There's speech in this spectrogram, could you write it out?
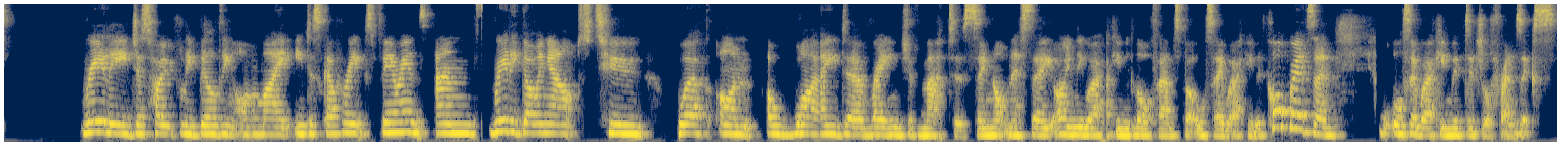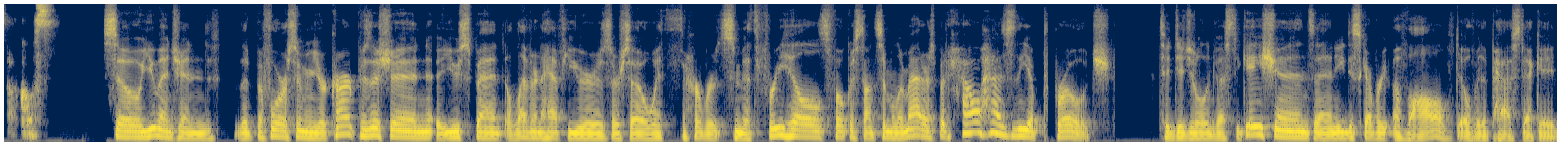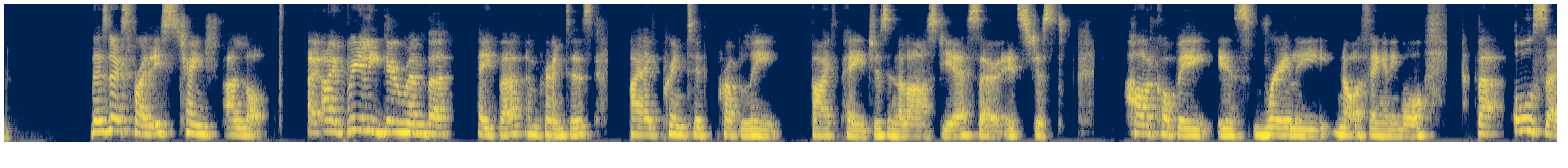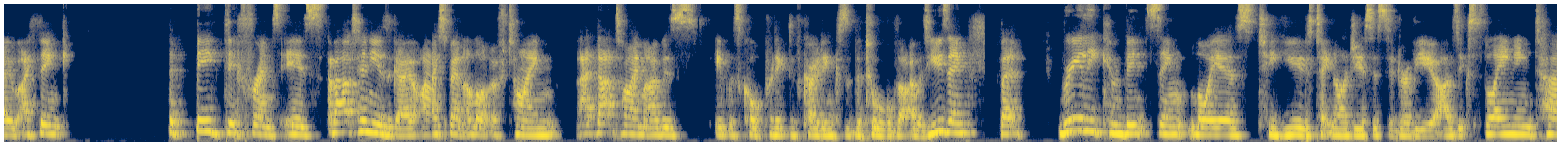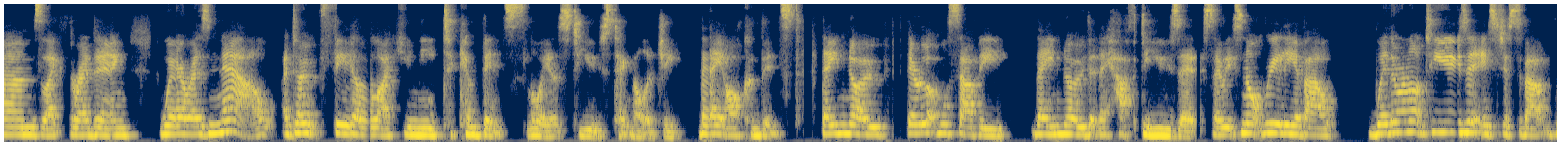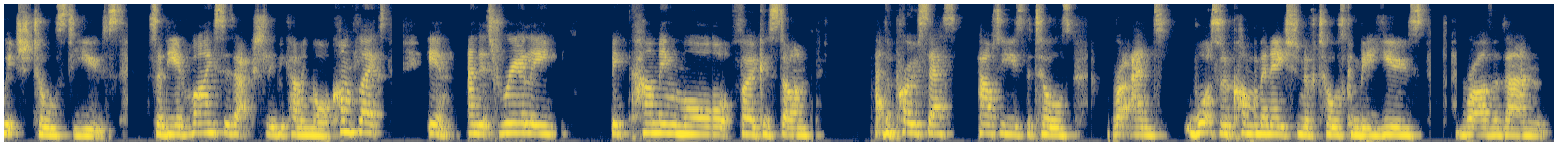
really just hopefully building on my e-discovery experience and really going out to work on a wider range of matters. So not necessarily only working with law firms, but also working with corporates and also working with digital forensics, of course. So you mentioned that before assuming your current position, you spent 11 and a half years or so with Herbert Smith Freehills, focused on similar matters. But how has the approach to digital investigations and e-discovery evolved over the past decade? There's no surprise. It's changed a lot. I, I really do remember paper and printers. I've printed probably five pages in the last year. So it's just hard copy is really not a thing anymore. But also, I think the big difference is about 10 years ago, I spent a lot of time. At that time, I was, it was called predictive coding because of the tool that I was using, but really convincing lawyers to use technology assisted review. I was explaining terms like threading, whereas now I don't feel like you need to convince lawyers to use technology. They are convinced. They know they're a lot more savvy. They know that they have to use it. So it's not really about whether or not to use it, it's just about which tools to use. So the advice is actually becoming more complex in, and it's really becoming more focused on the process, how to use the tools, and what sort of combination of tools can be used rather than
